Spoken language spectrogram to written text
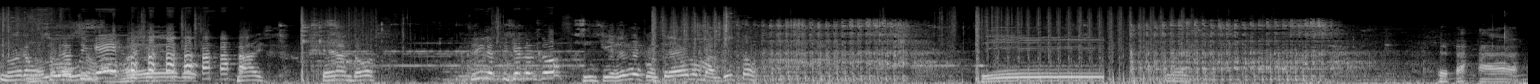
no era No, un no, solo lo. Huevo. Nice. Eran dos. Sí, les piqué los dos. Sin querer me encontré a uno maldito. Sí. Nice.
